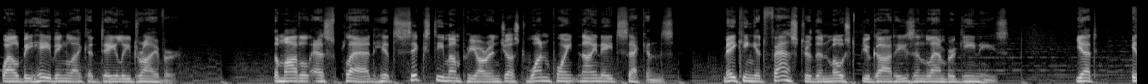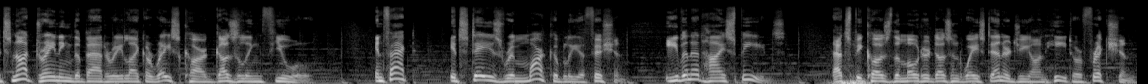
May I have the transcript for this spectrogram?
while behaving like a daily driver. The Model S Plaid hits 60 mph in just 1.98 seconds, making it faster than most Bugattis and Lamborghinis. Yet, it's not draining the battery like a race car guzzling fuel. In fact, it stays remarkably efficient, even at high speeds. That's because the motor doesn't waste energy on heat or friction.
